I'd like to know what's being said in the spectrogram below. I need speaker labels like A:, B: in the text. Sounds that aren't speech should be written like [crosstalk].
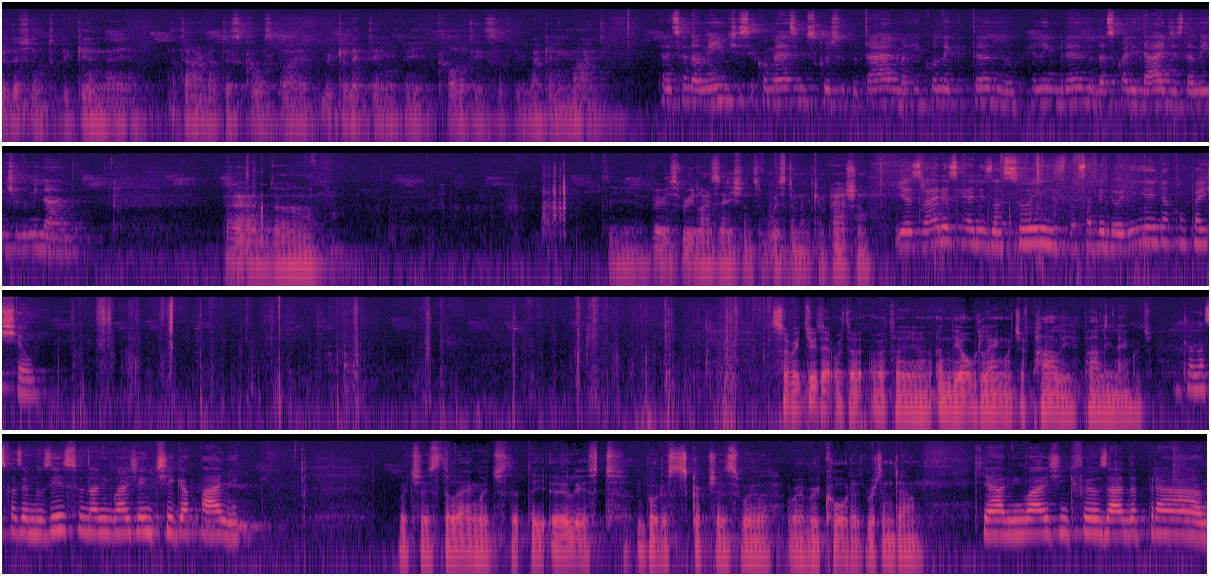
A: traditional to begin a, a Dharma discourse by recollecting the qualities of the awakening mind.
B: Tradicionalmente se começa um discurso do Dharma recollectando, relembrando das qualidades da mente iluminada.
A: And uh, the various realizations of wisdom and compassion.
B: E as várias realizações da sabedoria e da compaixão.
A: So we do that with the, with the uh, in the old language of Pali, Pali language,
B: Então nós fazemos isso na linguagem antiga Pali,
A: which is the language that the earliest Buddhist scriptures were, were recorded, written down.
B: que é a linguagem que foi usada para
